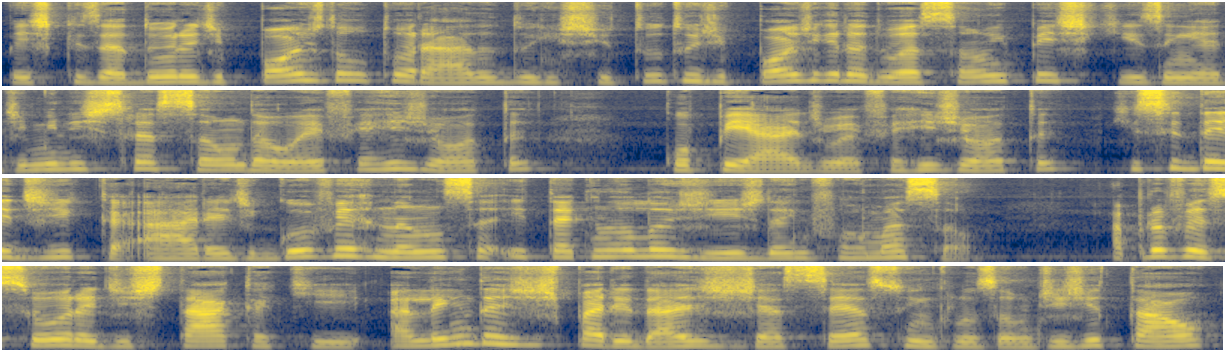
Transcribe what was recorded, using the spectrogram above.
pesquisadora de pós-doutorado do Instituto de Pós-Graduação e Pesquisa em Administração da UFRJ, COPEAD UFRJ, que se dedica à área de governança e tecnologias da informação. A professora destaca que, além das disparidades de acesso e inclusão digital,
